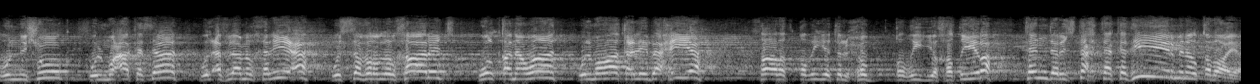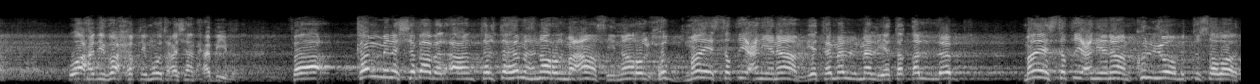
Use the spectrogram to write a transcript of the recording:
والنشوق والمعاكسات والأفلام الخليعة والسفر للخارج والقنوات والمواقع الإباحية. صارت قضية الحب قضية خطيرة تندرج تحتها كثير من القضايا. واحد يفحط يموت عشان حبيبه. فكم من الشباب الآن تلتهمه نار المعاصي نار الحب ما يستطيع أن ينام يتململ يتقلب ما يستطيع أن ينام كل يوم اتصالات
